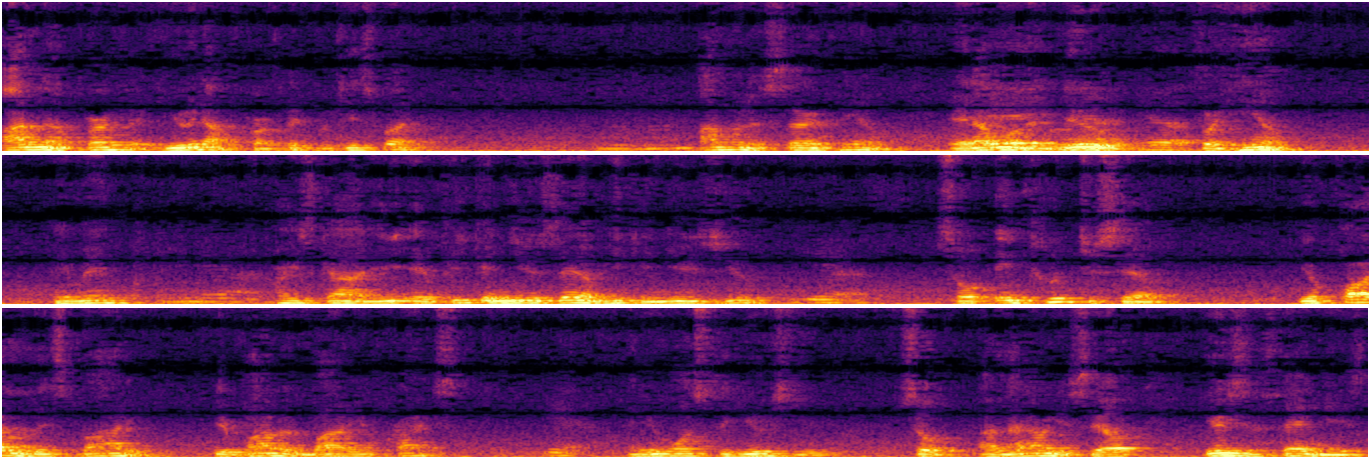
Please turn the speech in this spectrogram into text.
I'm not perfect. You're not perfect, but guess what? Mm-hmm. I'm going to serve Him, and I'm going to do Yes. for Him. Amen. Amen. Praise God. He, if He can use them, He can use you. Yes. So include yourself. You're part of this body. You're part of the body of Christ. And He wants to use you. So allow yourself. Here's the thing is,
